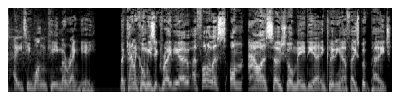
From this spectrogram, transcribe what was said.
Nuns 81 key merengue. Mechanical Music Radio. Uh, follow us on our social media, including our Facebook page,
